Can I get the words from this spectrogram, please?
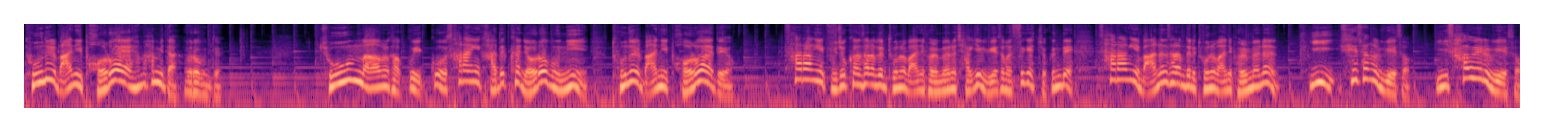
돈을 많이 벌어야 합니다, 여러분들. 좋은 마음을 갖고 있고 사랑이 가득한 여러분이 돈을 많이 벌어야 돼요. 사랑이 부족한 사람들이 돈을 많이 벌면 은 자기를 위해서만 쓰겠죠. 근데 사랑이 많은 사람들이 돈을 많이 벌면 은 이 세상을 위해서, 이 사회를 위해서,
